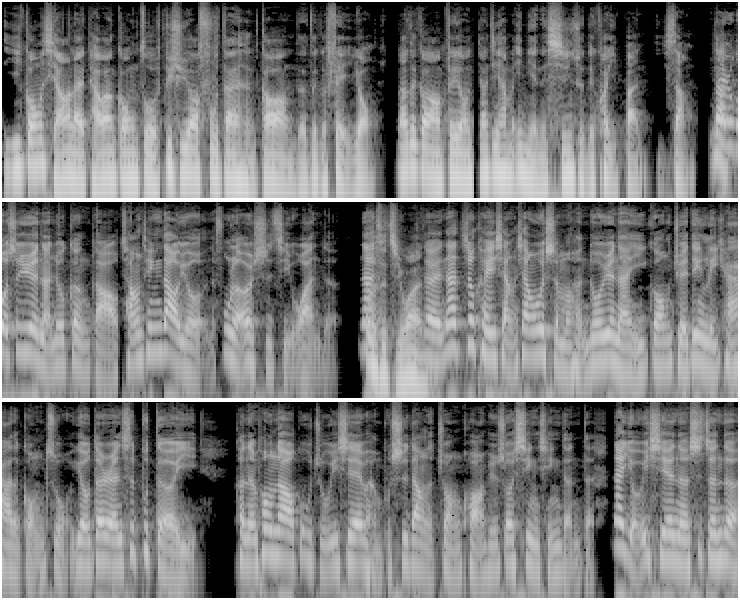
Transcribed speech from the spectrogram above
移工想要来台湾工作，必须要负担很高昂的这个费用。那这个高昂费用将近他们一年的薪水的快一半以上。那，那如果是越南就更高，常听到有付了二十几万的。二十几万，对，那就可以想象为什么很多越南移工决定离开他的工作。有的人是不得已，可能碰到雇主一些很不适当的状况，比如说性侵等等。那有一些呢，是真的，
